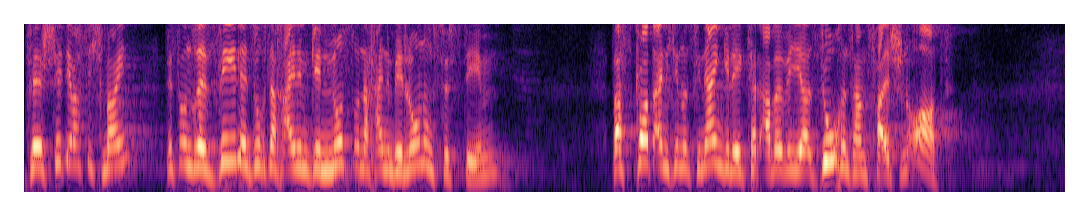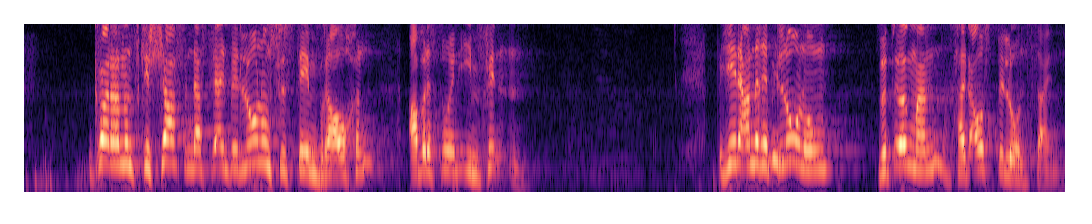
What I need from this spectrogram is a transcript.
versteht ihr, was ich meine? Dass unsere Seele sucht nach einem Genuss und nach einem Belohnungssystem, was Gott eigentlich in uns hineingelegt hat, aber wir suchen es am falschen Ort. Gott hat uns geschaffen, dass wir ein Belohnungssystem brauchen, aber das nur in ihm finden. Jede andere Belohnung wird irgendwann halt ausbelohnt sein.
